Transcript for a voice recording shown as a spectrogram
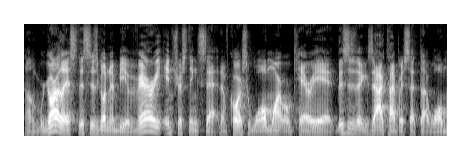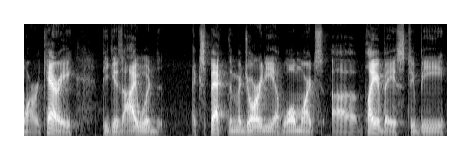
Um, regardless, this is going to be a very interesting set, and of course, Walmart will carry it. This is the exact type of set that Walmart would carry because I would expect the majority of Walmart's uh, player base to be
